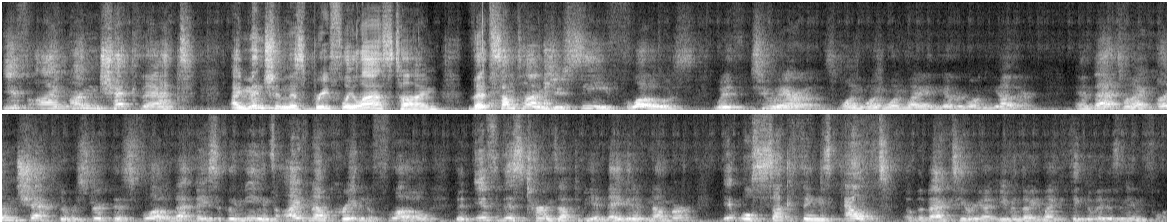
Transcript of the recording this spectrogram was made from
If I uncheck that, I mentioned this briefly last time, that sometimes you see flows with two arrows, one going one way and the other going the other. And that's when I uncheck the restrict this flow. That basically means I've now created a flow that if this turns out to be a negative number, it will suck things out of the bacteria, even though you might think of it as an inflow.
